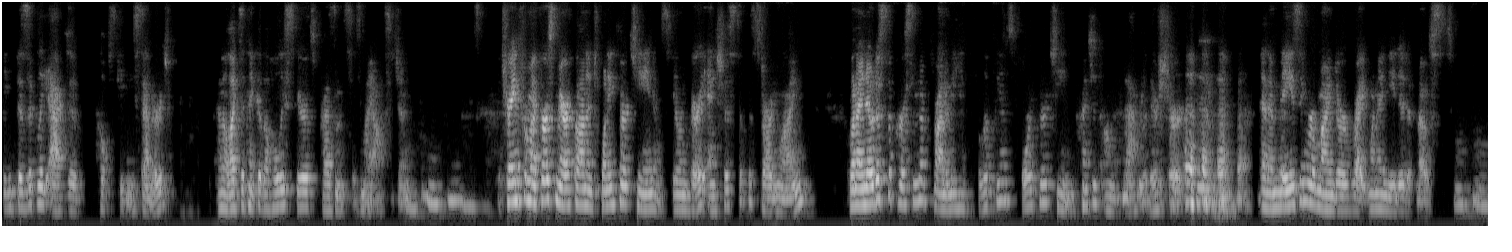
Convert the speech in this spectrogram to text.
Being physically active helps keep me centered. And I like to think of the Holy Spirit's presence as my oxygen. Mm-hmm. I trained for my first marathon in 2013 and was feeling very anxious at the starting line when I noticed the person in front of me had Philippians 4:13 printed on the back of their shirt. An amazing reminder right when I needed it most. Mm-hmm.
